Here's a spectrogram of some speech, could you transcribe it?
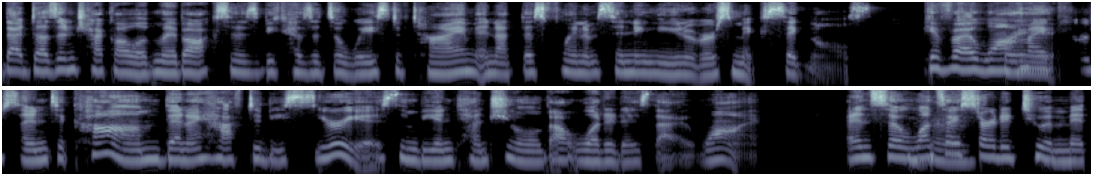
that doesn't check all of my boxes because it's a waste of time. And at this point, I'm sending the universe mixed signals. If I want right. my person to come, then I have to be serious and be intentional about what it is that I want. And so mm-hmm. once I mm-hmm. started to emit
